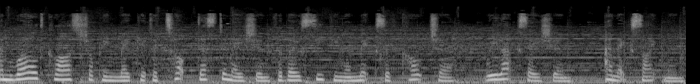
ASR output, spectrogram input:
and world-class shopping make it a top destination for those seeking a mix of culture, relaxation, and excitement.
